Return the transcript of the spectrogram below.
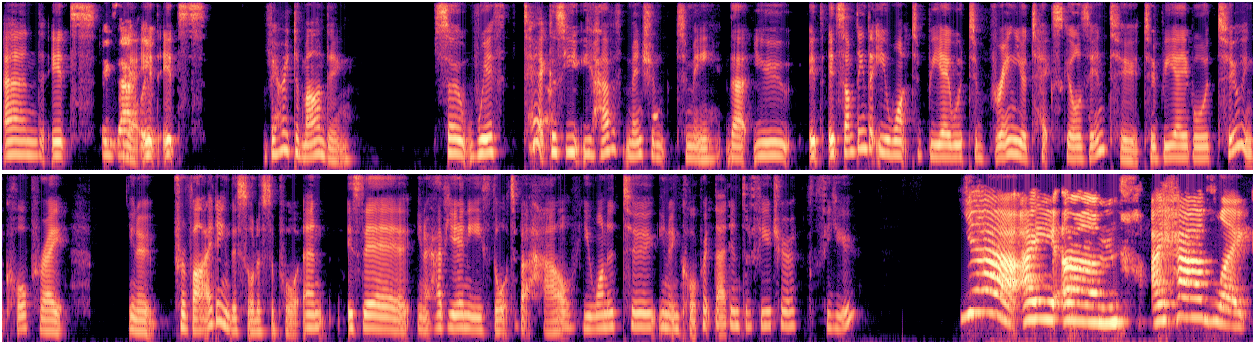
and it's exactly yeah, it, it's very demanding so with tech, because you, you have mentioned to me that you it, it's something that you want to be able to bring your tech skills into to be able to incorporate, you know, providing this sort of support. And is there, you know, have you any thoughts about how you wanted to, you know, incorporate that into the future for you? Yeah, I um I have like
